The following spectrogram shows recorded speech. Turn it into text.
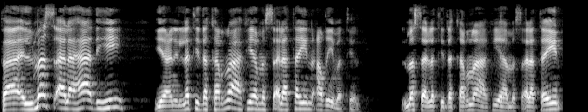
فالمسألة هذه يعني التي ذكرناها فيها مسألتين عظيمتين. المسألة التي ذكرناها فيها مسألتين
